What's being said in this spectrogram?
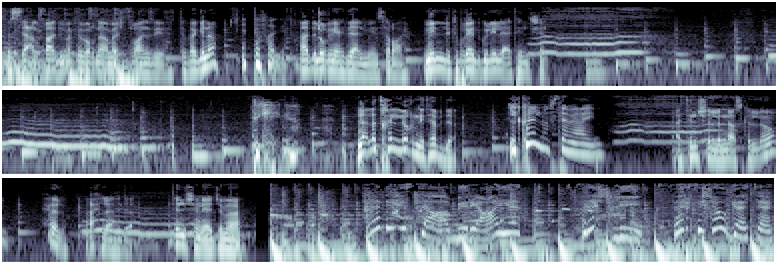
في الساعة القادمة في برنامج ترانزيت. اتفقنا؟ اتفقنا. هذه الأغنية اهداء لمين صراحة؟ مين اللي تبغين تقولي لي Attention؟ لا تخلي الأغنية تبدأ. الكل المستمعين. Attention للناس كلهم؟ حلو أحلى اهداء Attention يا جماعة. هذه الساعة برعاية فريشلي فرف شوقاتك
